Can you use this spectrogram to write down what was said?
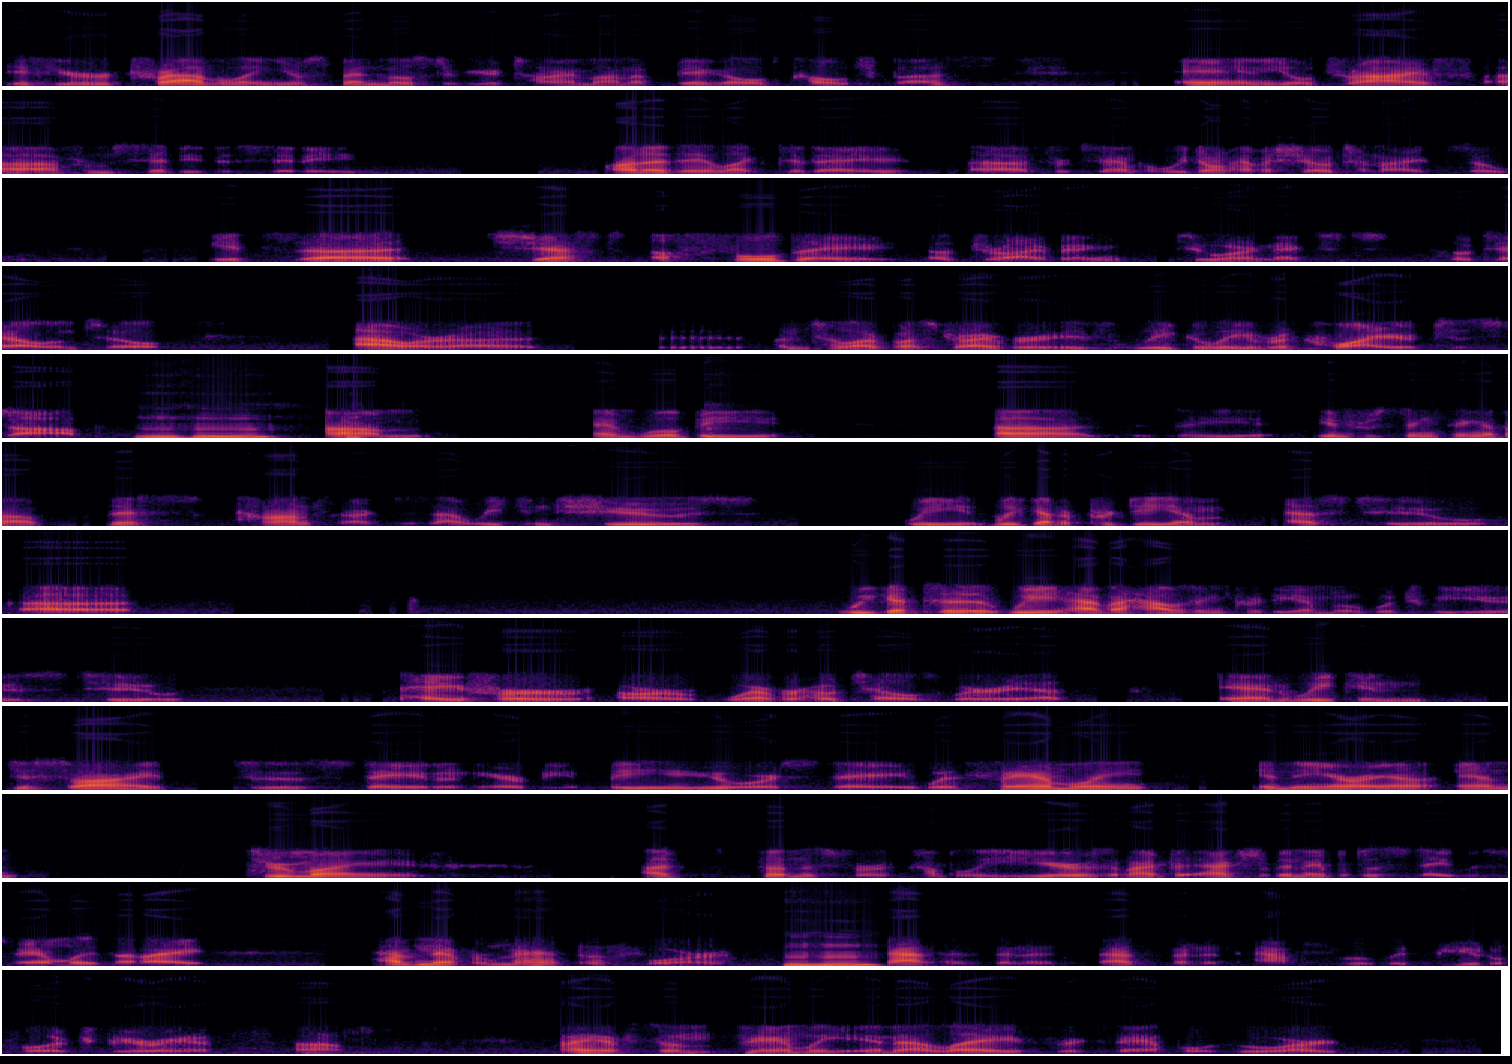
if you're traveling, you'll spend most of your time on a big old coach bus, and you'll drive uh, from city to city. On a day like today, uh, for example, we don't have a show tonight, so it's uh, just a full day of driving to our next hotel until our uh, until our bus driver is legally required to stop. Mm-hmm. Um, and we'll be uh, the interesting thing about this contract is that we can choose. We we get a per diem as to uh, we get to we have a housing per diem which we use to pay for our wherever hotels we're at, and we can decide to stay at an Airbnb or stay with family in the area. And through my, I've done this for a couple of years, and I've actually been able to stay with family that I have never met before. Mm-hmm. That has been a that's been an absolutely beautiful experience. Um, I have some family in LA, for example, who are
